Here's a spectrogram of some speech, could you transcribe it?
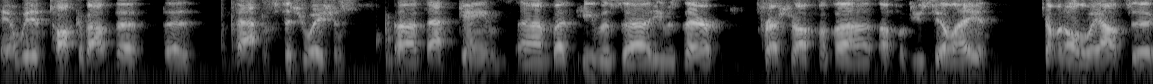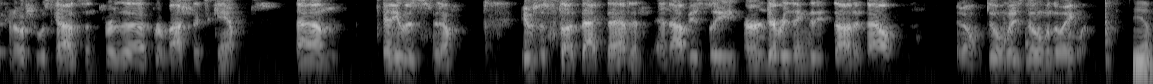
you know, we didn't talk about the the that situation, uh, that game, uh, but he was uh, he was there fresh off of uh, off of UCLA and coming all the way out to Kenosha, Wisconsin for the for Machnik's camp. Um, and he was, you know, he was a stud back then, and, and obviously earned everything that he's done, and now you know doing what he's doing with New England. Yeah,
